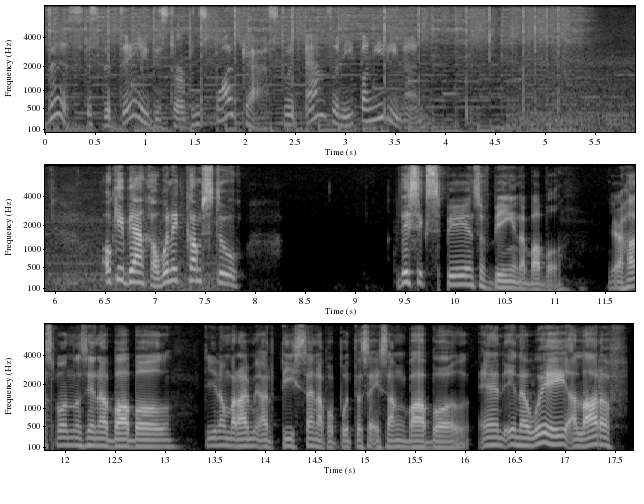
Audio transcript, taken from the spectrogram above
This is the Daily Disturbance Podcast with Anthony Pangilinan. Okay, Bianca, when it comes to this experience of being in a bubble, your husband was in a bubble, you know, maraming artista na pupunta sa isang bubble, and in a way, a lot of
